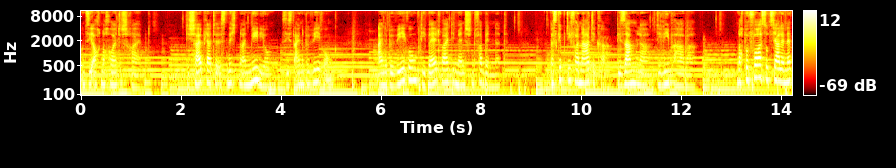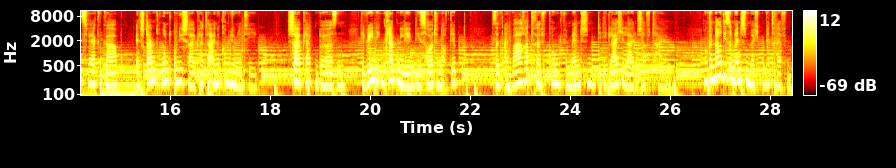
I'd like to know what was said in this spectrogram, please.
und sie auch noch heute schreibt. Die Schallplatte ist nicht nur ein Medium, sie ist eine Bewegung. Eine Bewegung, die weltweit die Menschen verbindet. Es gibt die Fanatiker, die Sammler, die Liebhaber. Noch bevor es soziale Netzwerke gab, entstand rund um die Schallplatte eine Community. Schallplattenbörsen, die wenigen Plattenläden, die es heute noch gibt, sind ein wahrer Treffpunkt für Menschen, die die gleiche Leidenschaft teilen. Und genau diese Menschen möchten wir treffen.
